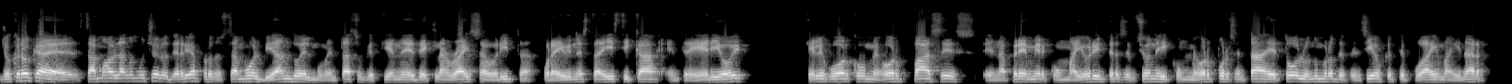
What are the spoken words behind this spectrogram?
Yo creo que estamos hablando mucho de los de arriba, pero nos estamos olvidando del momentazo que tiene Declan Rice ahorita. Por ahí hay una estadística entre ayer y hoy, que es el jugador con mejor pases en la Premier, con mayor intercepciones y con mejor porcentaje de todos los números defensivos que te puedas imaginar.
